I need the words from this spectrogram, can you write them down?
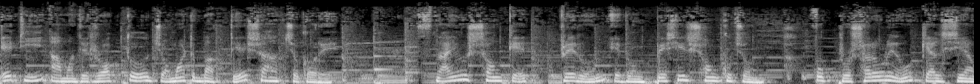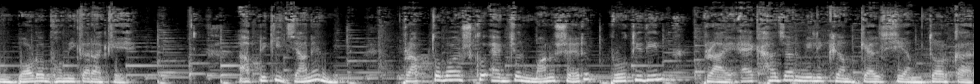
এটি আমাদের রক্ত জমাট বাঁধতে সাহায্য করে। স্নায়ুর সংকেত, প্রেরণ এবং পেশির সংকোচন ও প্রসারণেও ক্যালসিয়াম বড় ভূমিকা রাখে। আপনি কি জানেন? প্রাপ্তবয়স্ক একজন মানুষের প্রতিদিন প্রায় এক হাজার মিলিগ্রাম ক্যালসিয়াম দরকার।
